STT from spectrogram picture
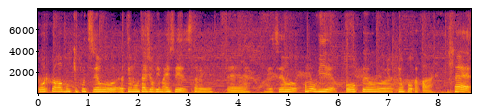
outro álbum que, putz, eu, eu tenho vontade de ouvir mais vezes também. É, mas eu, como eu ouvi pouco, eu tenho um pouco a falar. É,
